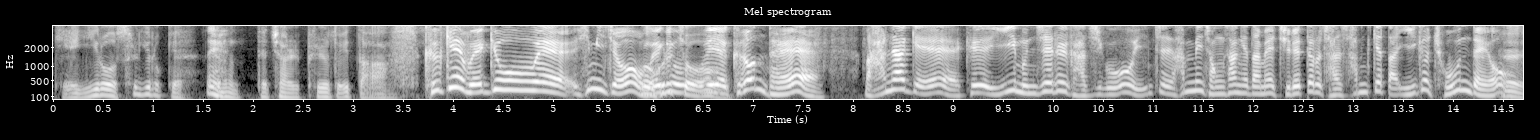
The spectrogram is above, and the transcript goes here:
계기로 슬기롭게 예. 저는 네. 대처할 필요도 있다. 그게 외교의 힘이죠. 어, 외교. 그렇죠. 예, 그런데 만약에 그 이 문제를 가지고 이제 한미 정상회담에 지렛대로 잘 삼겠다. 이거 좋은데요. 네.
